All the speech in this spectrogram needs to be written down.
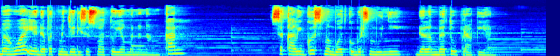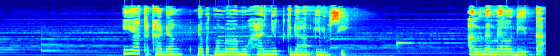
bahwa ia dapat menjadi sesuatu yang menenangkan, sekaligus membuatku bersembunyi dalam batu perapian. Ia terkadang dapat membawamu hanyut ke dalam ilusi alunan melodi tak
